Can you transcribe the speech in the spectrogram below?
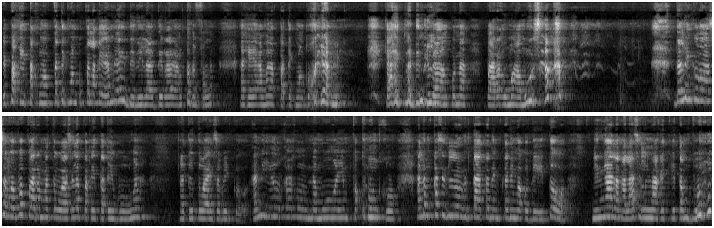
Eh, pakita ko patikman ko pala kay Ami. Ay, diniladiraan ko na pala. Ay, mo na, patikman ko kay Ami. Kahit na dinilaan ko na para umamusa ka. Daling ko nga sa baba para matuwa sila, pakita kay bunga. Natutuwa yung sabihin ko, Ani, oh, kako, namunga yung pakong ko. Alam kasi nila nagtatanim-tanim ako dito. Yun nga lang, ala silang nakikita ang bunga.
